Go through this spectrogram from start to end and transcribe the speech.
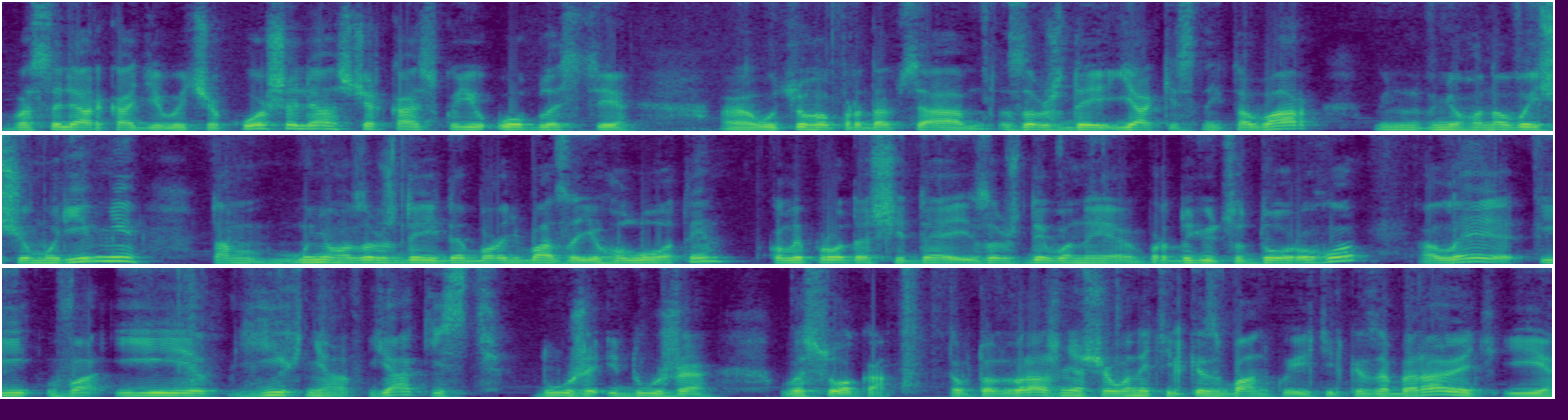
Василя Аркадійовича Кошеля з Черкаської області. Е, У цього продавця завжди якісний товар. Він в нього на вищому рівні. Там у нього завжди йде боротьба за його лоти. Коли продаж іде, і завжди вони продаються дорого, але і, і їхня якість дуже і дуже висока. Тобто враження, що вони тільки з банку їх тільки забирають, і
